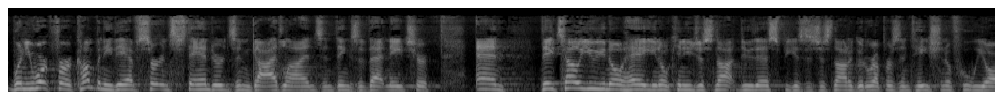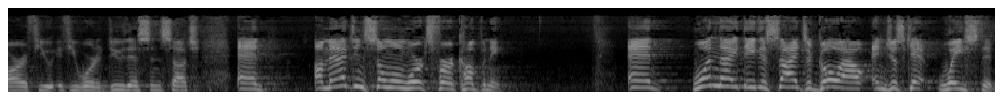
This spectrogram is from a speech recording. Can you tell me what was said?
when you work for a company, they have certain standards and guidelines and things of that nature. And they tell you, you know, hey, you know, can you just not do this because it's just not a good representation of who we are if you if you were to do this and such. And imagine someone works for a company. And one night they decide to go out and just get wasted.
